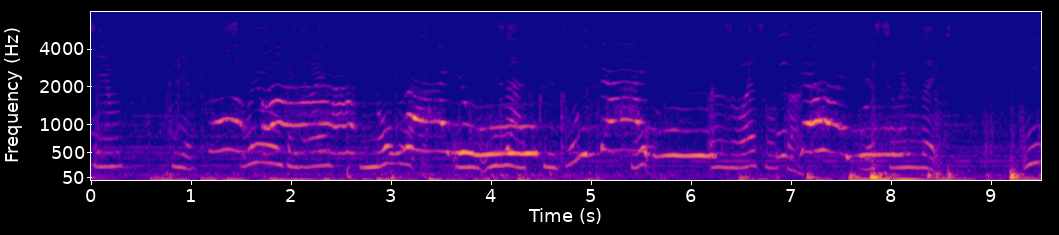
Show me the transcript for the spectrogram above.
Всем привет! Сегодня мы поиграем в новую, не знаю, какую игру, но называется вот так, если вы знаете. И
